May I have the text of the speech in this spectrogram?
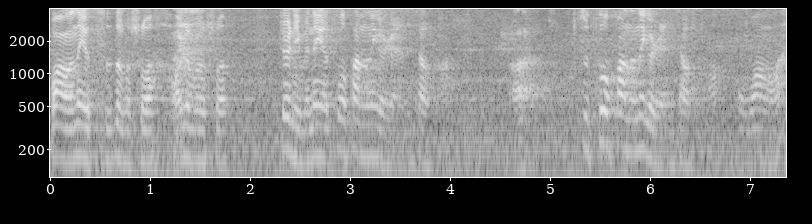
忘了那个词怎么说，好久没有说。就是你们那个做饭的那个人叫什么？啊，就做饭的那个人叫什么？我忘了。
